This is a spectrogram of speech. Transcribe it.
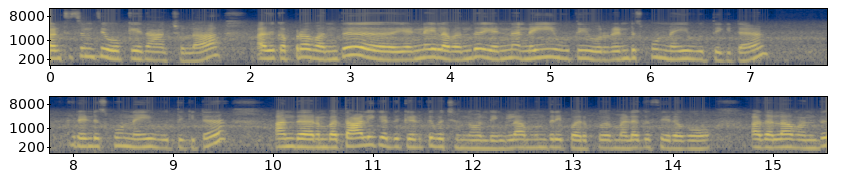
கன்சிஸ்டன்சி ஓகே தான் ஆக்சுவலாக அதுக்கப்புறம் வந்து எண்ணெயில் வந்து எண்ணெய் நெய் ஊற்றி ஒரு ரெண்டு ஸ்பூன் நெய் ஊற்றிக்கிட்டேன் ரெண்டு ஸ்பூன் நெய் ஊற்றிக்கிட்டு அந்த நம்ம தாளிக்கிறதுக்கு எடுத்து வச்சுருந்தோம் இல்லைங்களா? முந்திரி பருப்பு மிளகு சீரகம் அதெல்லாம் வந்து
